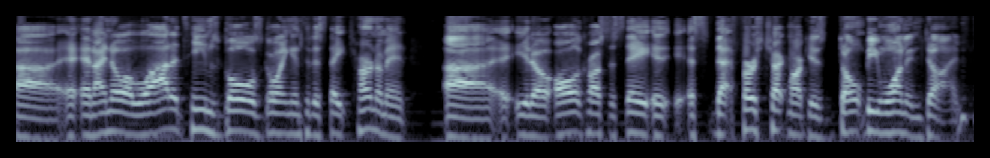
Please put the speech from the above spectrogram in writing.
Uh, and I know a lot of teams' goals going into the state tournament, uh, you know, all across the state, it, it, that first check mark is don't be one and done.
